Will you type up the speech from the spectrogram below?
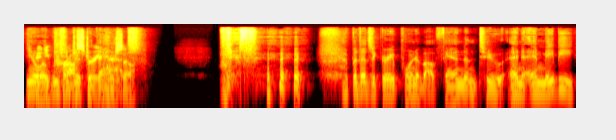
you know, and what? You we prostrate should just yourself. but that's a great point about fandom too, and and maybe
